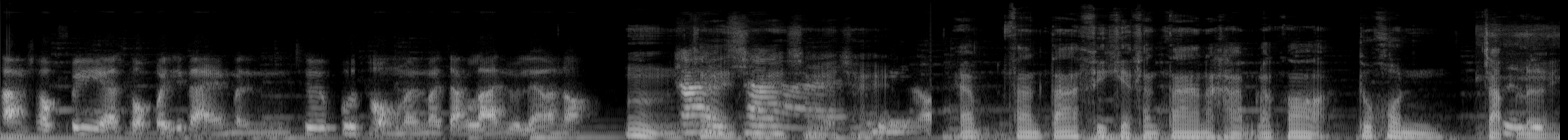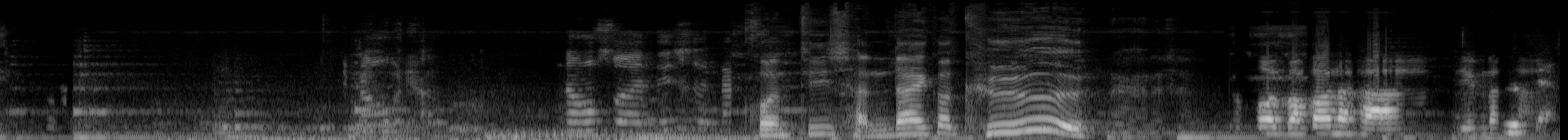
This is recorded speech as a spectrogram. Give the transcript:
สั่งช้อปปี้อะส่งไปที่ไหนมันชื่อผู้ส่งมันมาจากร้านอยู่แล้วเนาะอืมใช่ใช่ใช่ใช่ใช่ใช่แอปซันต้าซีเคซันต้านะครับ แล้วก็ทุกคนจับเลยโนโนเฟิร์นนี่คือนักคนที่ฉันได้ก็คือ ทุกคนมองกล้องนะครับยิ้มนะครับ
